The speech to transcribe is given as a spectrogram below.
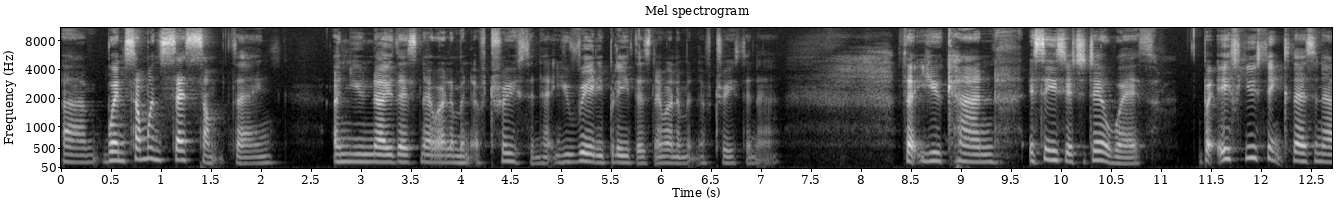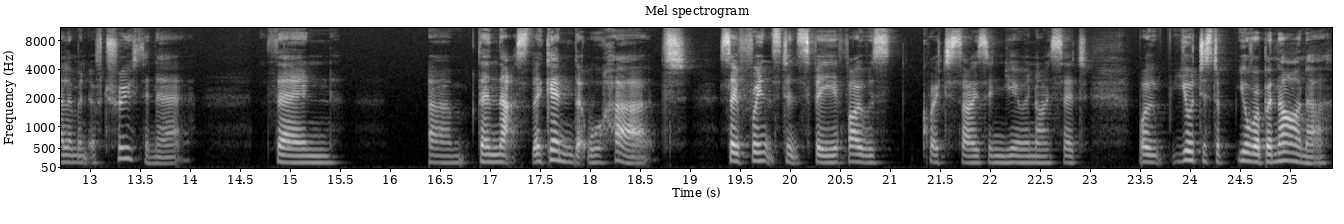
um, when someone says something and you know there's no element of truth in it, you really believe there's no element of truth in it, that you can, it's easier to deal with. But if you think there's an element of truth in it, then um, then that's again that will hurt. So, for instance, V, if I was criticizing you and I said, "Well, you're just a you're a banana,"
